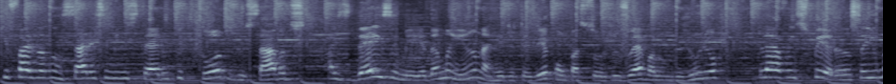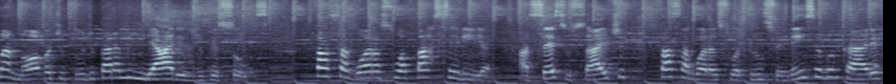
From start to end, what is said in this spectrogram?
que faz avançar esse ministério que todos os sábados, às 10h30 da manhã, na Rede TV, com o pastor Josué Valando Júnior, leva esperança e uma nova atitude para milhares de pessoas. Faça agora a sua parceria. Acesse o site, faça agora a sua transferência bancária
